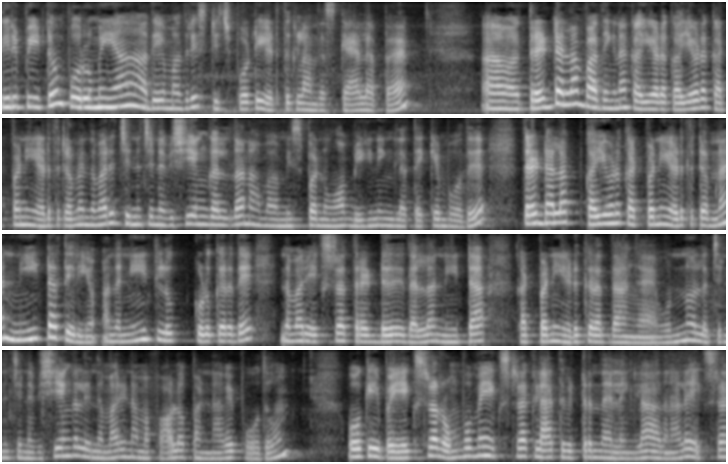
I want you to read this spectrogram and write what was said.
திருப்பிட்டும் பொறுமையாக அதே மாதிரி ஸ்டிச் போட்டு எடுத்துக்கலாம் அந்த ஸ்கேலப்பை த்ரெட்டெல்லாம் பார்த்தீங்கன்னா கையோட கையோட கட் பண்ணி எடுத்துட்டோம்னா இந்த மாதிரி சின்ன சின்ன விஷயங்கள் தான் நம்ம மிஸ் பண்ணுவோம் பிகினிங்கில் தைக்கும் போது. த்ரெட்டெல்லாம் கையோட கட் பண்ணி எடுத்துட்டோம்னா நீட்டாக தெரியும். அந்த நீட் லுக் கொடுக்கறதே இந்த மாதிரி எக்ஸ்ட்ரா த்ரெட்டு இதெல்லாம் நீட்டாக கட் பண்ணி எடுக்கிறது தாங்க ஒன்றும் இல்லை சின்ன சின்ன விஷயங்கள் இந்த மாதிரி நம்ம ஃபாலோ பண்ணாவே போதும். ஓகே இப்போ எக்ஸ்ட்ரா ரொம்பவுமே எக்ஸ்ட்ரா கிளாத் விட்டுருந்தேன் இல்லைங்களா? அதனால் எக்ஸ்ட்ரா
